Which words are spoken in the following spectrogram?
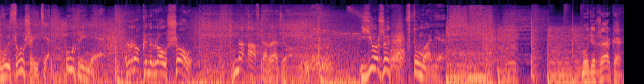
Вы слушаете «Утреннее рок-н-ролл-шоу» на Авторадио. «Ежик в тумане». Будет жарко,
